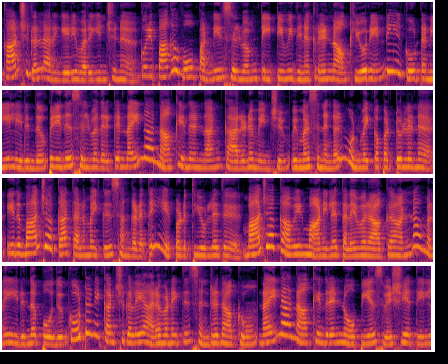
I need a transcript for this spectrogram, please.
காட்சிகள் அரங்கேறி வருகின்றன. குறிப்பாக ஓ. பன்னீர்செல்வம் டிடிவி தினகரன் ஆகியோர் என்டிஏ கூட்டணியில் இருந்து பிரிந்து செல்வதற்கு நைனா நாகேந்திரன் தான் காரணம் என்றும் விமர்சனங்கள் முன்வைக்கப்பட்டுள்ளன. இது பாஜக தலைமைக்கு சங்கடத்தை ஏற்படுத்தியுள்ளது. பாஜகவின் மாநில தலைவராக அண்ணாமலை இருந்த போதும் கூட்டணி கட்சிகளை அரவணைத்து சென்றதாகவும் நைனா நாகேந்திரன் ஓபிஎஸ் விஷயத்தில்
